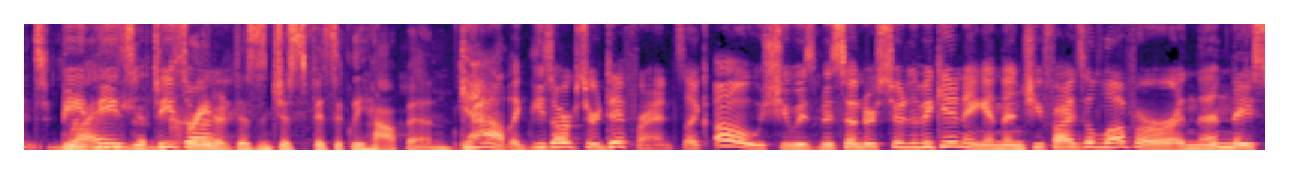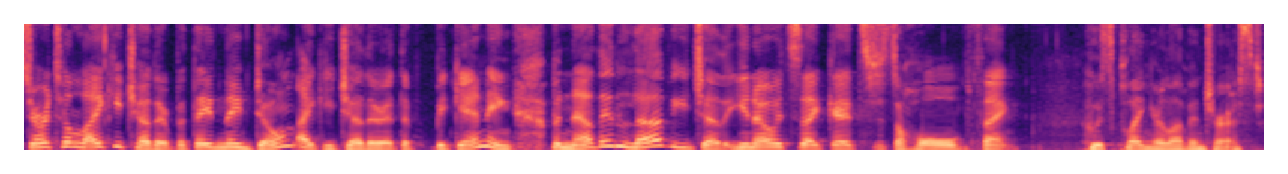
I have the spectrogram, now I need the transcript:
right. the- right. These, you have to create are, it. Doesn't just physically happen. yeah, like these arcs are different. It's like, oh, she was misunderstood in the beginning, and then she finds a lover, and then they start to like each other, but they they don't like each other at the beginning, but now they love each other. You know, it's like it's just a whole thing. Who's playing your love interest?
